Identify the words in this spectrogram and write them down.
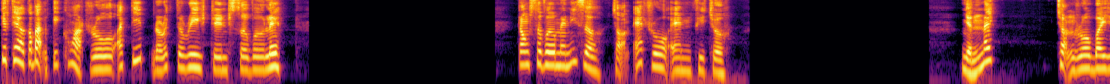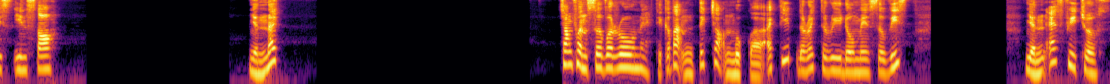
Tiếp theo các bạn kích hoạt role Active Directory trên server lên. Trong Server Manager, chọn Add Role and Feature. Nhấn Next, chọn Role Based Install. Nhấn Next. Trong phần Server Role này thì các bạn tích chọn mục ờ, Active Directory Domain Service. Nhấn Add Features.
